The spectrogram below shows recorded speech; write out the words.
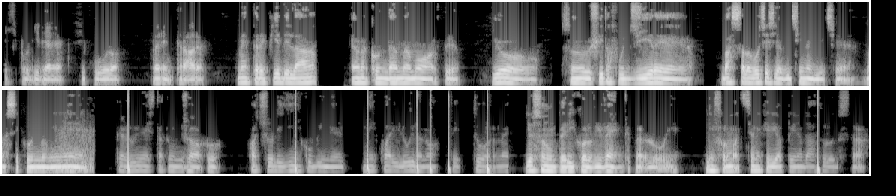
che si può dire sicuro, per entrare. Mettere piede là è una condanna a morte. Io sono riuscito a fuggire, bassa la voce si avvicina e dice, ma secondo me per lui è stato un gioco. Faccio degli incubi nel- nei quali lui la notte torna. Io sono un pericolo vivente per lui. L'informazione che vi ho appena dato lo dimostra.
